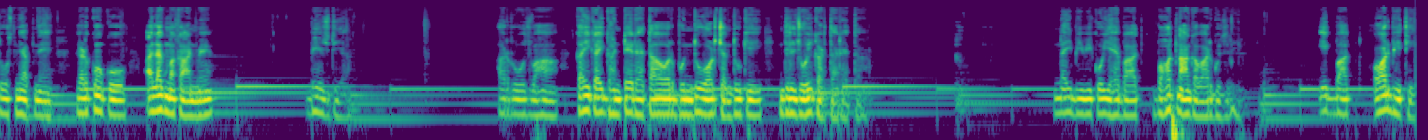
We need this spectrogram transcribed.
तो उसने अपने लड़कों को अलग मकान में भेज दिया। हर रोज़ वहाँ कई कई घंटे रहता और बुंदू और चंदू की दिलजोई करता रहता। नई बीवी को यह बात बहुत नागवार गुजरी। एक बात और भी थी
